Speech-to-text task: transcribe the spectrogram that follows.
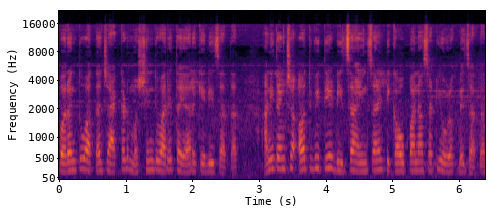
परंतु आता जॅकेट मशीनद्वारे तयार केली जातात आणि त्यांच्या अद्वितीय डिझाईन्स आणि टिकाऊपणासाठी ओळखले जातात.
